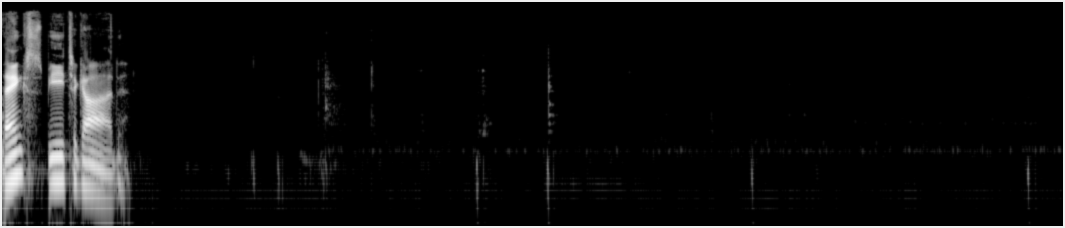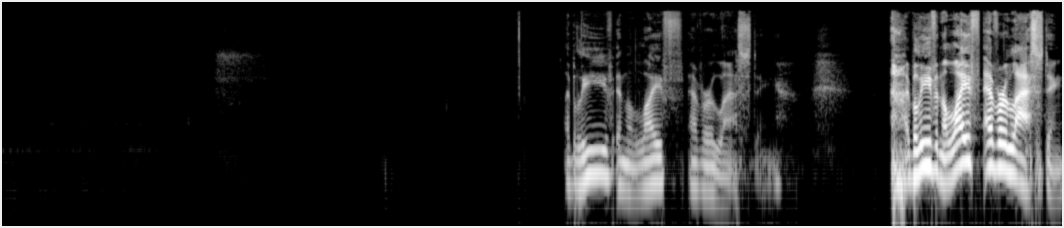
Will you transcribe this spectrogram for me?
Thanks be to God. I believe in the life everlasting. I believe in the life everlasting.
